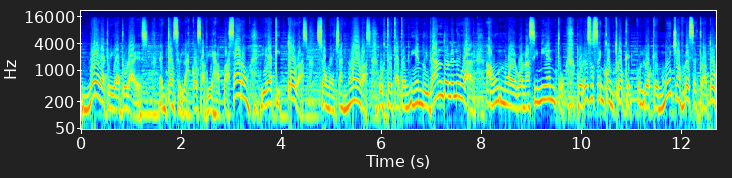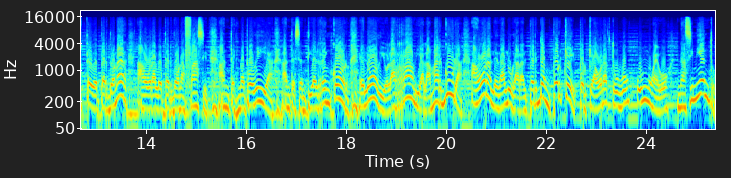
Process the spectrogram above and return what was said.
nueva criatura es. Entonces las cosas viejas pasaron y aquí todas son hechas nuevas. Usted está teniendo y dándole lugar a un nuevo nacimiento. Por eso se encontró que lo que muchas veces trató usted de perdonar, ahora lo perdona fácil. Antes no podía, antes sentía el rencor, el odio, la rabia, la amargura. Ahora le da lugar al perdón. ¿Por qué? Porque ahora tuvo un nuevo nacimiento.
